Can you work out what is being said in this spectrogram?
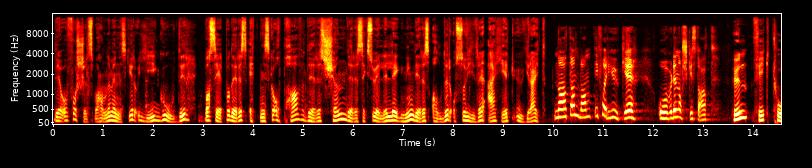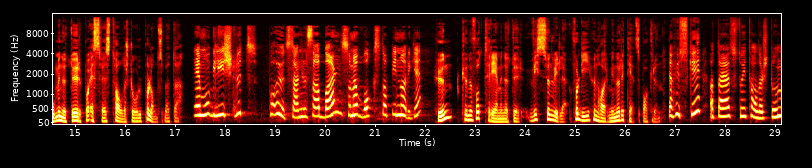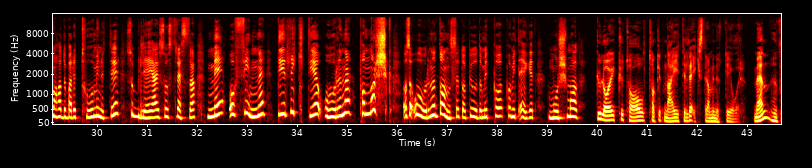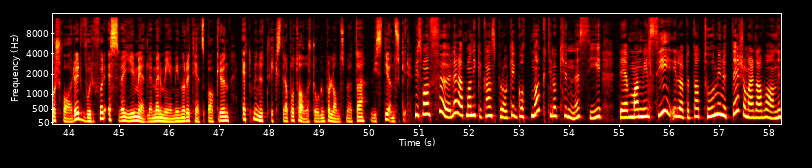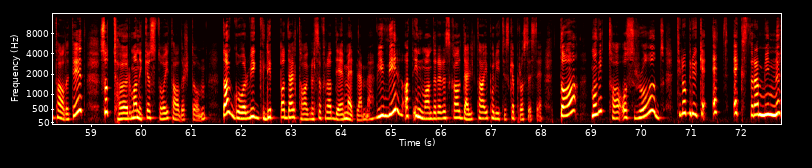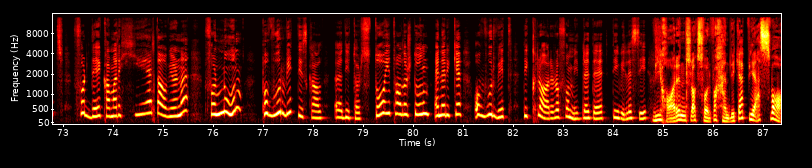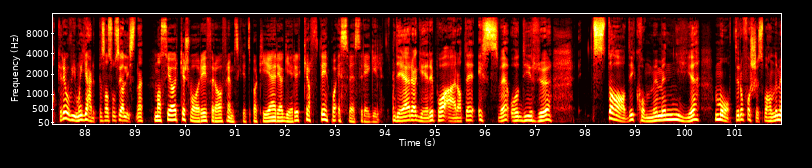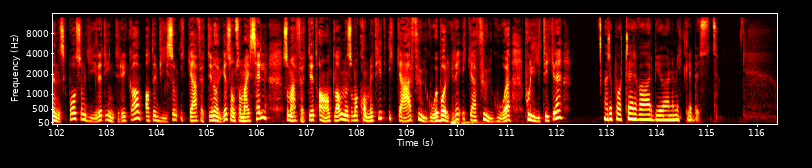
Det å forskjellsbehandle mennesker og gi goder basert på deres etniske opphav, deres kjønn, deres seksuelle legning, deres alder osv. er helt ugreit. Nathan vant i forrige uke over det norske stat. Hun fikk to minutter på SVs talerstol på landsmøtet. Det må bli slutt på utsendelse av barn som er vokst opp i Norge. Hun kunne få tre minutter hvis hun ville, fordi hun har minoritetsbakgrunn. Jeg husker at da jeg sto i talerstolen og hadde bare to minutter, så ble jeg så stressa med å finne de riktige ordene på norsk. Altså ordene danset opp i hodet mitt på, på mitt eget morsmål. Gulay Kutal takket nei til det ekstra minuttet i år. Men hun forsvarer hvorfor SV gir medlemmer med minoritetsbakgrunn ett minutt ekstra på talerstolen på landsmøtet hvis de ønsker. Hvis man føler at man ikke kan språket godt nok til å kunne si det man vil si i løpet av to minutter, som er da vanlig taletid, så tør man ikke stå i talerstolen. Da går vi glipp av deltakelse fra det medlemmet. Vi vil at innvandrere skal delta i politiske prosesser. Da må vi ta oss råd til å bruke ett ekstra minutt, for det kan være helt avgjørende for noen på hvorvidt de skal eh, de tør stå i talerstolen eller ikke, og hvorvidt de klarer å formidle det de ville si. Vi har en slags form for handikap. Vi er svakere, og vi må hjelpes av sosialistene. Mazyar Keshvari fra Fremskrittspartiet reagerer kraftig på SVs regel. Det jeg reagerer på, er at SV og de røde stadig kommer med nye måter å forskjellsbehandle mennesker på som gir et inntrykk av at vi som ikke er født i Norge, som som meg selv, som er født i et annet land, men som har kommet hit, ikke er fullgode borgere, ikke er fullgode politikere. Reporter var Bjørn Myklebust.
